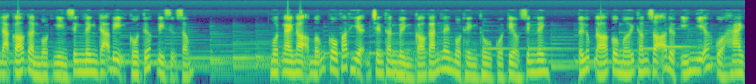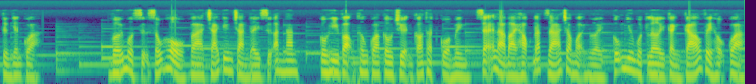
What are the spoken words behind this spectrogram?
đã có gần 1.000 sinh linh đã bị cô tước đi sự sống. Một ngày nọ bỗng cô phát hiện trên thân mình có gắn lên một hình thù của tiểu sinh linh, tới lúc đó cô mới thấm rõ được ý nghĩa của hai từ nhân quả. Với một sự xấu hổ và trái tim tràn đầy sự ăn năn, cô hy vọng thông qua câu chuyện có thật của mình sẽ là bài học đắt giá cho mọi người, cũng như một lời cảnh cáo về hậu quả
